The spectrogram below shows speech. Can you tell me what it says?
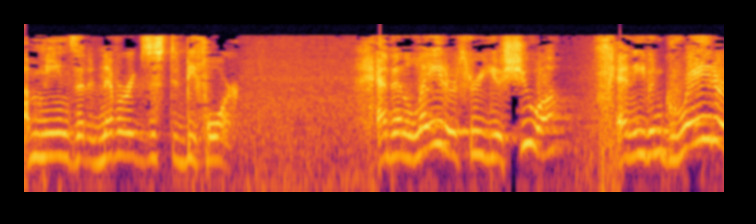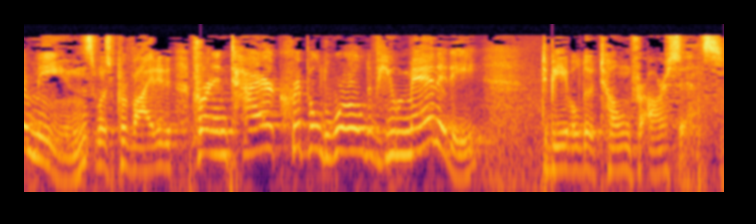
a means that had never existed before. And then later, through Yeshua, an even greater means was provided for an entire crippled world of humanity to be able to atone for our sins.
